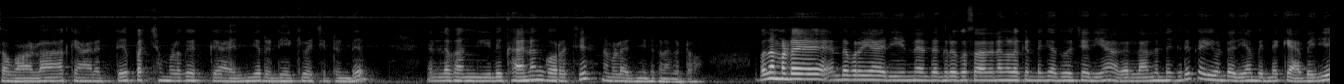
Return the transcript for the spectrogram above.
സവാള ക്യാരറ്റ് പച്ചമുളക് ഒക്കെ അരിഞ്ഞ് റെഡിയാക്കി വെച്ചിട്ടുണ്ട്. നല്ല ഭംഗിയിൽ ഘനം കുറച്ച് നമ്മൾ അരിഞ്ഞെടുക്കണം കേട്ടോ. അപ്പോൾ നമ്മുടെ എന്താ പറയുക അരിയുന്ന എന്തെങ്കിലുമൊക്കെ സാധനങ്ങളൊക്കെ ഉണ്ടെങ്കിൽ അത് വെച്ച് അരിയാം. അതല്ലാന്നുണ്ടെങ്കിൽ കൈ കൊണ്ട് അരിയാം. പിന്നെ ക്യാബേജ്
